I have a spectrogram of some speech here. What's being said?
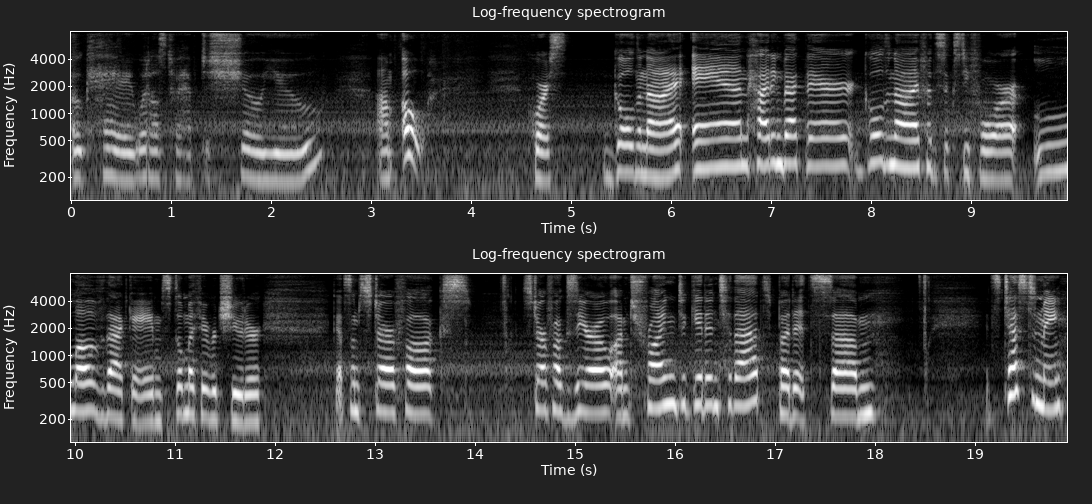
Okay, what else do I have to show you? Um, oh, of course, GoldenEye, and hiding back there, GoldenEye for the 64. Love that game, still my favorite shooter. Got some Star Fox, Star Fox Zero. I'm trying to get into that, but it's, um, it's testing me.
